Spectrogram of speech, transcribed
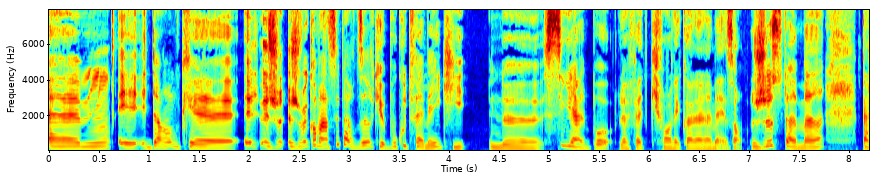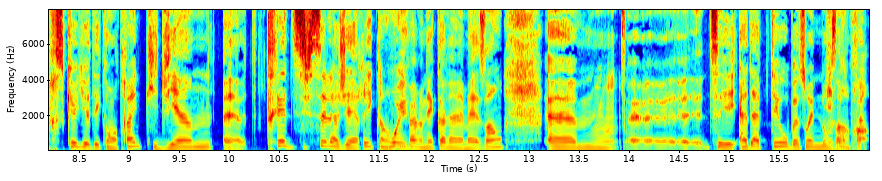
Euh, et donc, euh, je, je veux commencer par dire qu'il y a beaucoup de familles qui ne signalent pas le fait qu'ils font l'école à la maison, justement parce qu'il y a des contraintes qui deviennent euh, très difficiles à gérer quand on Oui. veut faire une école à la maison, euh, euh, adaptée aux besoins de nos Je enfants. comprends.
